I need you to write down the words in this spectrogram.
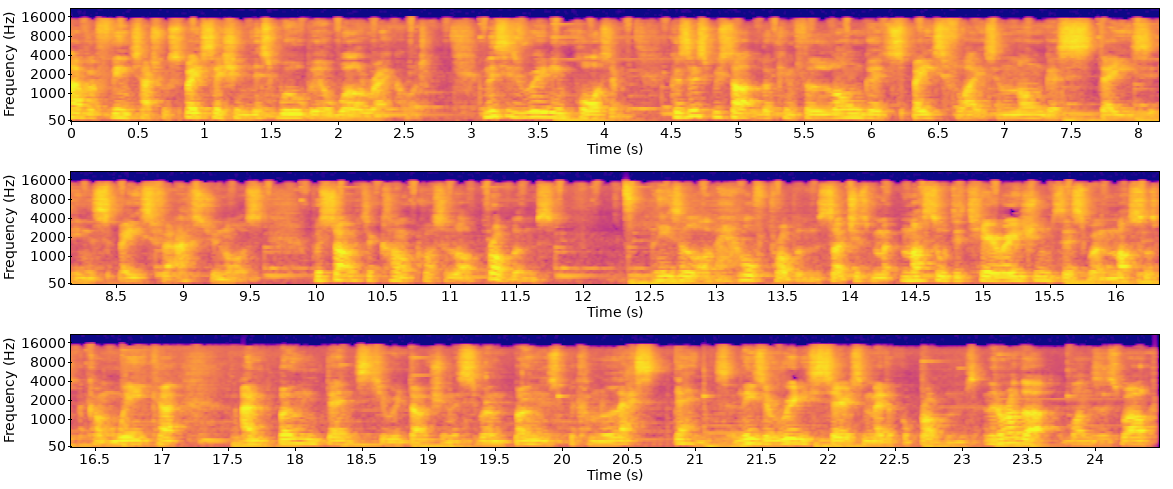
However, for the International Space Station, this will be a world record. And this is really important because as we start looking for longer space flights and longer stays in space for astronauts, we're starting to come across a lot of problems. These are a lot of health problems such as muscle deterioration, this is when muscles become weaker, and bone density reduction, this is when bones become less dense. And these are really serious medical problems. And there are other ones as well,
